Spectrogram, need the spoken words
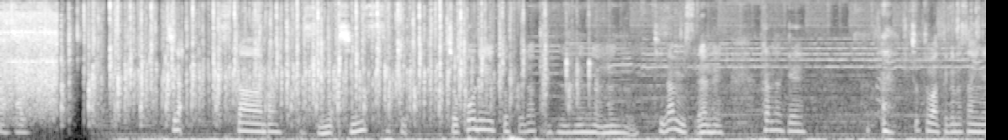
ださい。こちら、スターバックスの新作、チョコレートフラペ、なんだティラミスだね。なんだっけ。ちょっと待ってくださいね。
